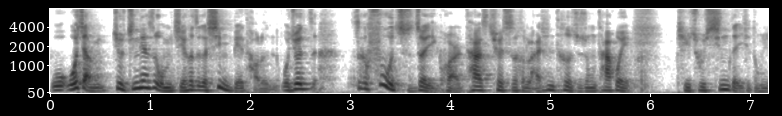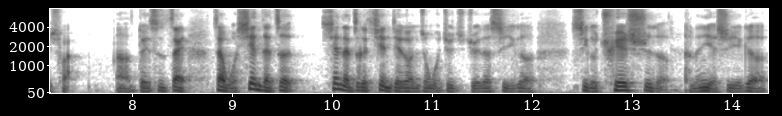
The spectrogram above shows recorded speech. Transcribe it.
我我想，就今天是我们结合这个性别讨论，我觉得这这个父职这一块，它确实和男性特质中，它会提出新的一些东西出来啊。对，是在在我现在这现在这个现阶段中，我就觉得是一个是一个缺失的，可能也是一个。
